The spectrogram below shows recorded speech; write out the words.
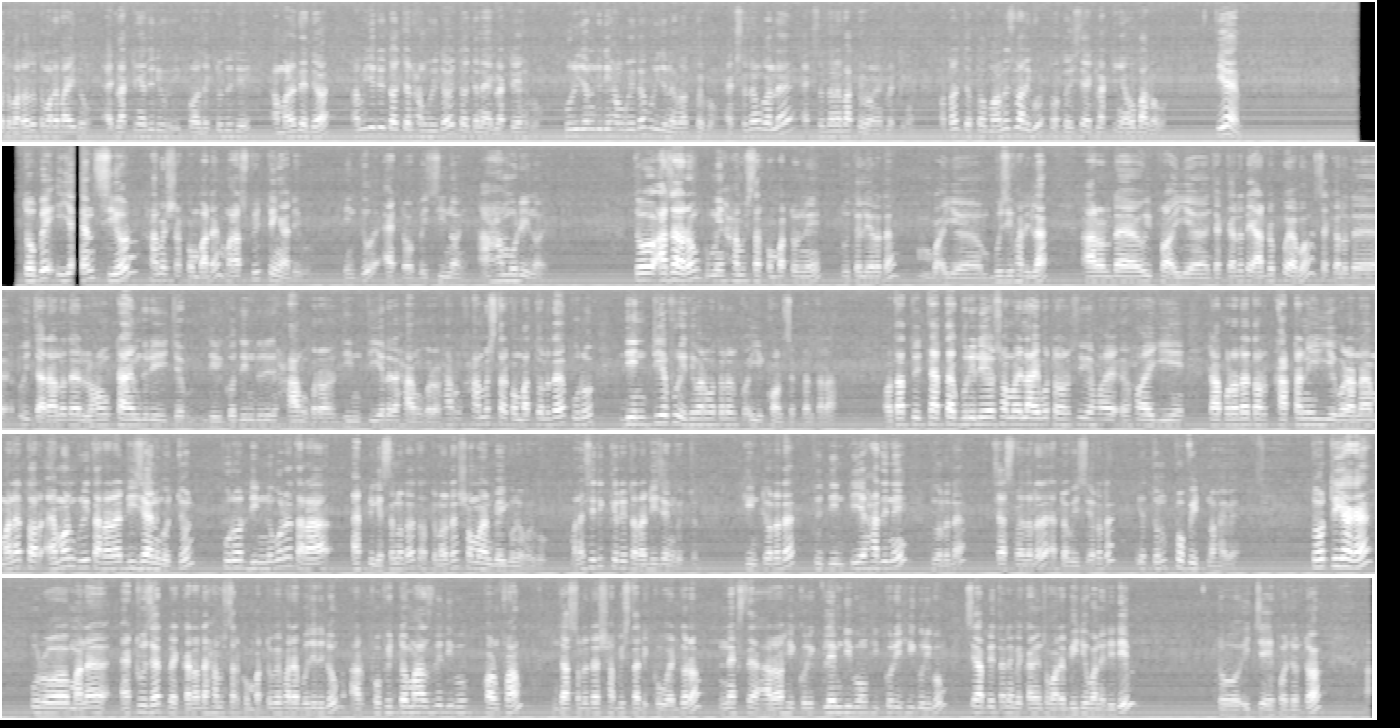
গতবার তো তোমার বাই দাও। এক লাখ টাকা যদি প্রজেক্টও যদি আমার দেওয়া আমি যদি দশজন হামগুড়ি দেওয়া দশজনে এক লাখ টাকা হব কুড়িজন যদি হামগুড়ি দেওয়া কুড়িজনে ভাগ পাবো। একশো জন গেলে একশো জনে ভাগ পাবো এক লাখ টাকা। অর্থাৎ যত মানুষ বাড়িব তত সে এক লাখ টাকাও ভাগ হব। ঠিক আছে তবে ইয়ান চিয়'ৰ হামেশা কম্বাতে মাছ ফিট টেঙা দিব। কিন্তু এত বেছি নয় আহামরি নয়। তো আজা রং তুমি হামেশার কম্বাটো নে টোটালি আলাদা। বুঝি পারিলা আর আলাদা ওই প্র- ইয়ে যাকে আলাদা আডপ পাব সেকে আলাদা ওই যারা আলাদা লং টাইম যে দীর্ঘদিন যদি হাম করার দিনটি আলাদা হাম করার, হাম হামেশার কম্বাটো আলাদা পুরো দিনটিয়ে ফুরি থিবার মতো ইয়ে কনসেপ্ট তারা। অর্থাৎ তুই থ্যাপ থ্যাপ ঘুরিলেও সময় লাগবে তোর হয় গিয়ে, তারপর ওরা তোর কাটানি ইয়ে করা না। মানে তোর এমন ঘুরি তারা ডিজাইন করছুন পুরো দিন বলে তারা অ্যাপ্লিকেশন ওটা তত সময় ব্যয় করে পারব মানে সেদিক করে তারা ডিজাইন করছুন কিন্তু ওটা তুই দিনটি হাদিনে তুই ওটা শেষ মেজ ওটা এত বেশি ওটা ইতুন প্রফিট নহবে তো ঠিক আছে, পুরো মানে এ টু জেড বেকারণে হামস্টার কোম্পানির ব্যাপারে বুঝে দিলো আর প্রফিট মাছ বি দিব কনফার্ম যা আসলে ছাব্বিশ তারিখকে ওয়েট করো নেক্সট আরও হি করে ক্লেম দিব, হি করে, হি করব, সে আপডেট আনে বেকারে তোমার ভিডিও বানিয়ে দি দিম। তো ইচ্ছে এ পর্যন্ত।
